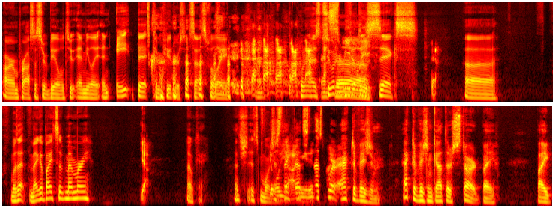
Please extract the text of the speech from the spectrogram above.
ARM processor would be able to emulate an 8 bit computer successfully when it has 256. Yeah. Uh, was that megabytes of memory? Yeah. Okay. That's it's more Well, just yeah, think I mean, that's where Activision Activision got their start by by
